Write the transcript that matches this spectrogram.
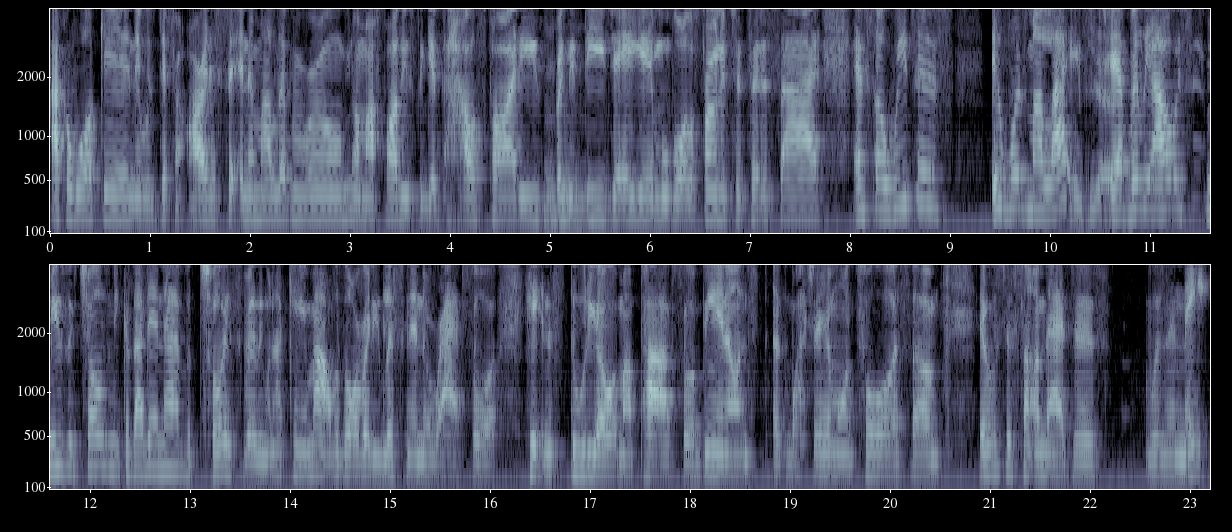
I could walk in. It was different artists sitting in my living room. You know, my father used to give the house parties, bring Mm-hmm. the DJ in, move all the furniture to the side, and so we just. It was my life. Yeah. It really, I always said music chose me because I didn't have a choice really. When I came out, I was already listening to raps or hitting the studio with my pops or being on, uh, watching him on tour. So it was just something that just was innate.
